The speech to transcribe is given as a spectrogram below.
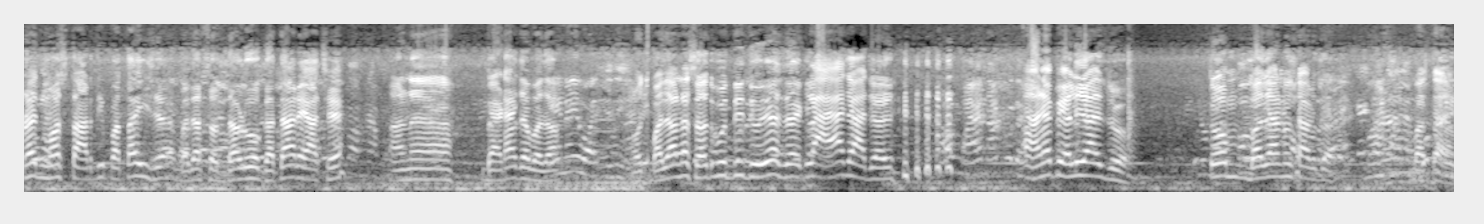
હમણાં જ મસ્ત આરતી પતાવી છે. બધા શ્રદ્ધાળુઓ ગતા રહ્યા છે અને બેઠા છે બધા. બધાને સદબુદ્ધિ જોઈએ છે એટલે આયા જ આજે. આને પહેલી હાલ જો. તો બધાનું સારું થાય બતાય.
